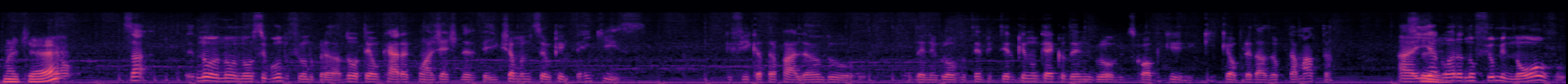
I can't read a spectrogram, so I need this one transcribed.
Como é que é? Sa- No, no, no segundo filme do Predador, tem um cara com agente da FBI que chama não sei o que que tem que que fica atrapalhando o Danny Glover o tempo inteiro, que não quer que o Danny Glover descobre que, que, que é o Predador que tá matando. Aí Sim. agora no filme novo,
